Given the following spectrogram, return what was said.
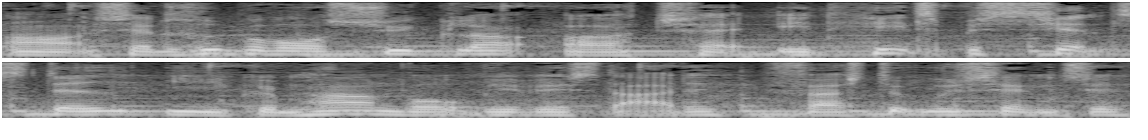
og sætte os ud på vores cykler og tage et helt specielt sted i København, hvor vi vil starte første udsendelse.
